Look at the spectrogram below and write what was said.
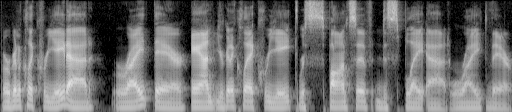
But we're to click create ad right there and you're going to click create responsive display ad right there.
